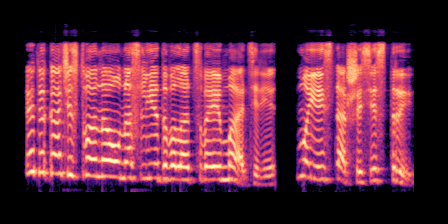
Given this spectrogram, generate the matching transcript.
Это качество она унаследовала от своей матери, моей старшей сестры.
